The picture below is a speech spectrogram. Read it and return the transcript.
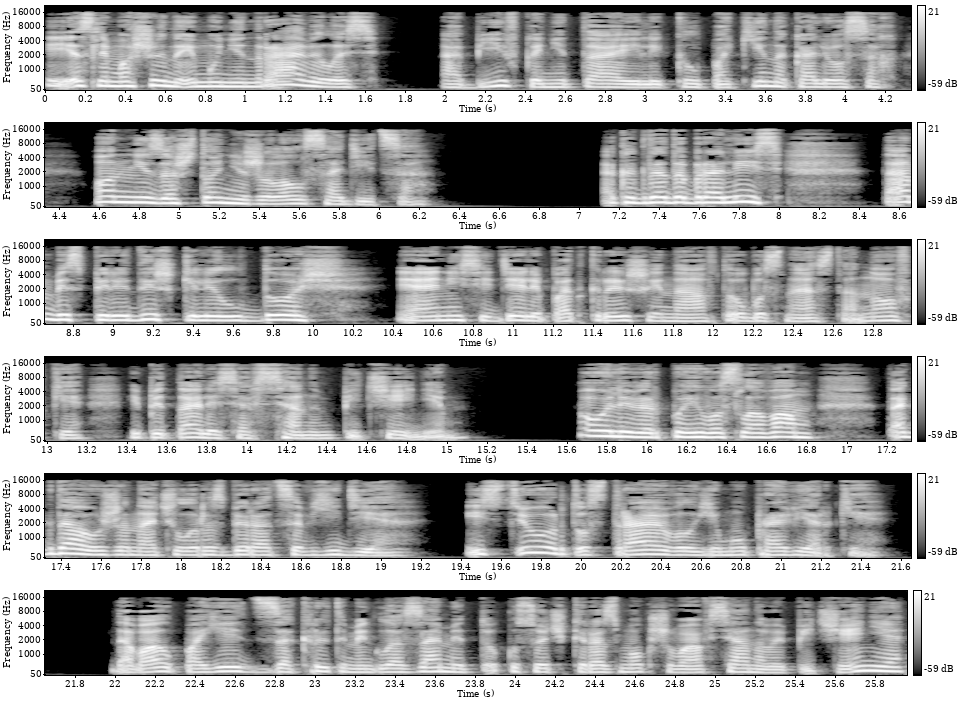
и если машина ему не нравилась, обивка не та или колпаки на колесах, он ни за что не желал садиться. А когда добрались, там без передышки лил дождь, и они сидели под крышей на автобусной остановке и питались овсяным печеньем. Оливер, по его словам, тогда уже начал разбираться в еде, и Стюарт устраивал ему проверки. Давал поесть с закрытыми глазами то кусочки размокшего овсяного печенья,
